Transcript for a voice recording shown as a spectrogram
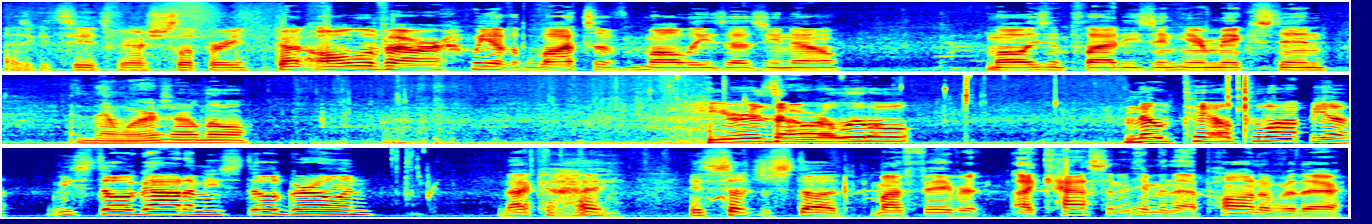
As you can see, it's very slippery. Got all of our, we have lots of mollies, as you know. Mollies and platies in here mixed in. And then where's our little, here is our little no-tail tilapia. We still got him, he's still growing. That guy is such a stud, my favorite. I casted him in that pond over there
